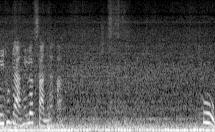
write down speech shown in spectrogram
มีทุกอย่างให้เลือกสรรนะคะทูบ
